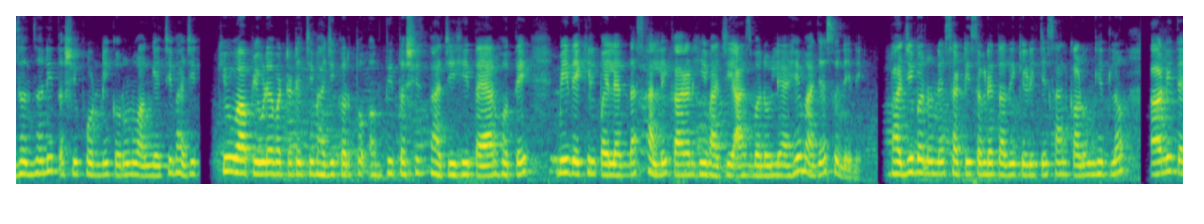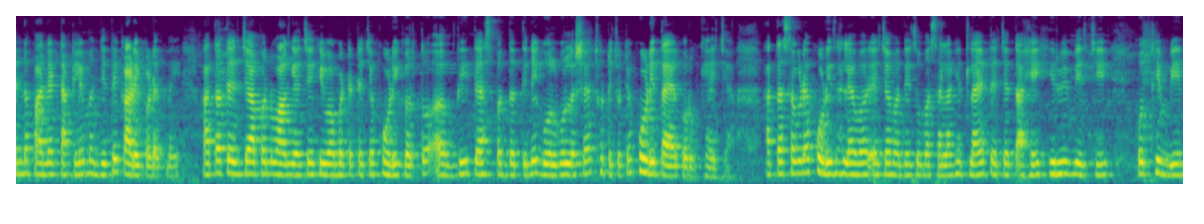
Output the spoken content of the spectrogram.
झणझणीत अशी फोडणी करून वांग्याची भाजी किंवा पिवळ्या बटाट्याची भाजी करतो. अगदी तशीच भाजी ही तयार होते. मी देखील पहिल्यांदाच खाल्ली कारण ही भाजी आज बनवली आहे माझ्या सुनेने. भाजी बनवण्यासाठी सगळ्यात आधी केळीचे साल काढून घेतलं आणि त्यांना पाण्यात टाकले म्हणजे ते काळे पडत नाही. आता त्यांच्या आपण वांग्याचे किंवा बटाट्याच्या फोडी करतो. अगदी त्याच पद्धतीने गोल गोल अशा छोट्या छोट्या फोडी तयार करून घ्यायच्या. आता सगळ्या फोडी झाल्यावर याच्यामध्ये जो मसाला घेतला आहे त्याच्यात आहे हिरवी मिरची कोथिंबीर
